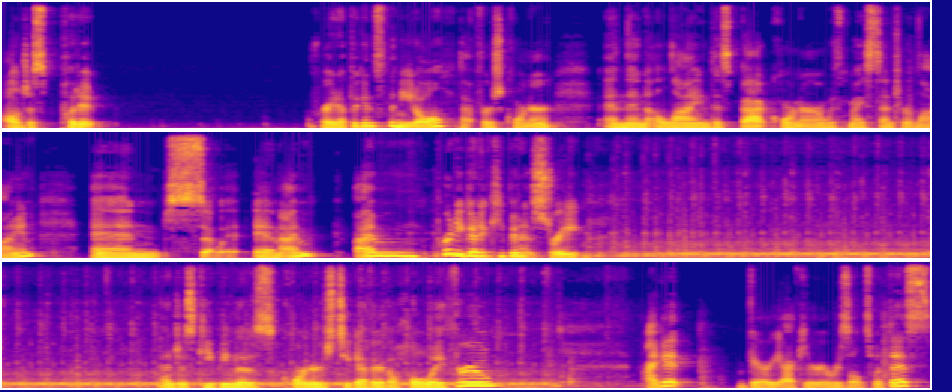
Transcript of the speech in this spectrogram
I'll just put it right up against the needle, that first corner, and then align this back corner with my center line and sew it. And I'm I'm pretty good at keeping it straight. And just keeping those corners together the whole way through. I get very accurate results with this,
